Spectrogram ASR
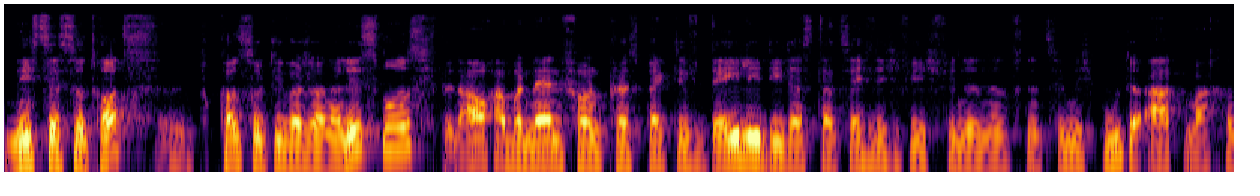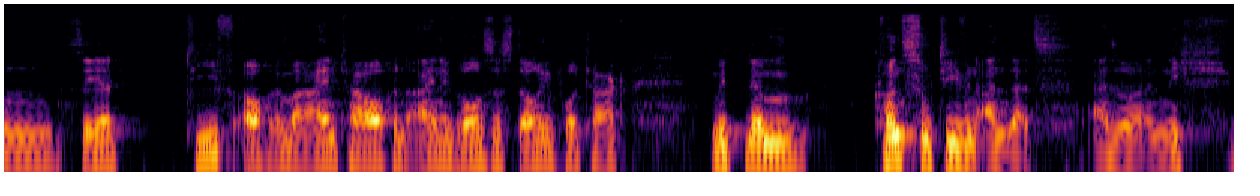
Nichtsdestotrotz, konstruktiver Journalismus. Ich bin auch Abonnent von Perspective Daily, die das tatsächlich, wie ich finde, eine, eine ziemlich gute Art machen, sehr tief auch immer eintauchen, eine große Story pro Tag mit einem konstruktiven Ansatz. Also nicht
